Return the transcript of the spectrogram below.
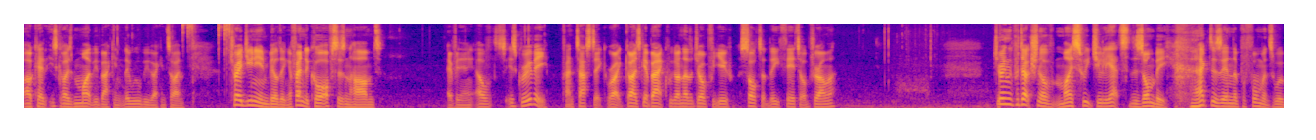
Okay, these guys might be back in. They will be back in time. Trade union building. Offender caught. Officers unharmed. Everything else is groovy. Fantastic. Right, guys, get back. We've got another job for you. Assault at the Theatre of Drama. During the production of My Sweet Juliet, the Zombie, actors in the performance were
